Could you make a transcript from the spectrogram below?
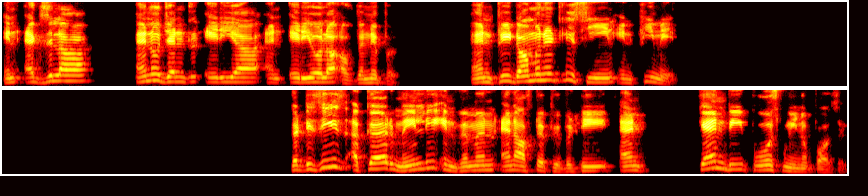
in axilla, anogenital area, and areola of the nipple, and predominantly seen in female. The disease occur mainly in women and after puberty and can be postmenopausal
